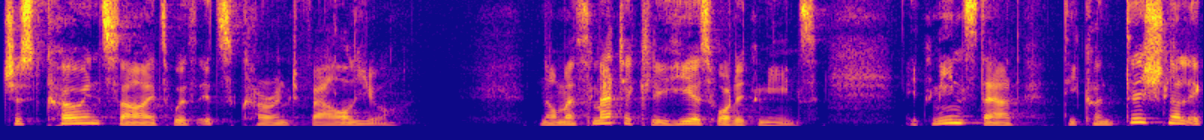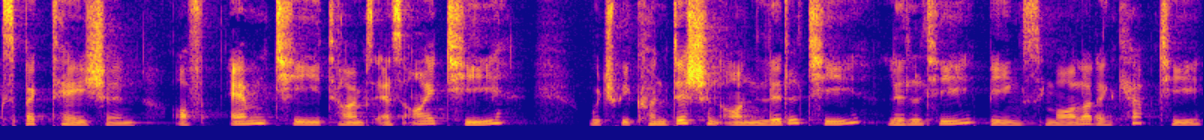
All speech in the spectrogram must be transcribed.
just coincides with its current value. Now, mathematically, here's what it means it means that the conditional expectation of mt times sit, which we condition on little t, little t being smaller than cap t,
